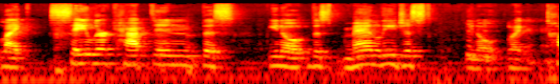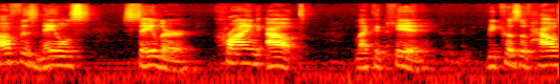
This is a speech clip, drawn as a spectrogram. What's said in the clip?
like sailor captain. This, you know, this manly, just you know, like tough as nails sailor crying out like a kid because of how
